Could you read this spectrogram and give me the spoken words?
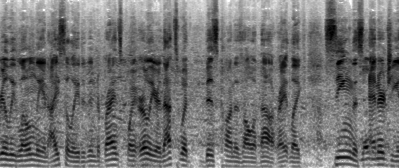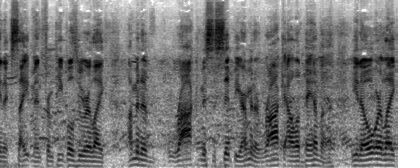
really lonely and isolated. And to Bryan's point earlier, that's what BizCon is all about, right? Like seeing this energy and excitement from people who are like, I'm going to rock Mississippi or I'm going to rock Alabama, you know, or like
